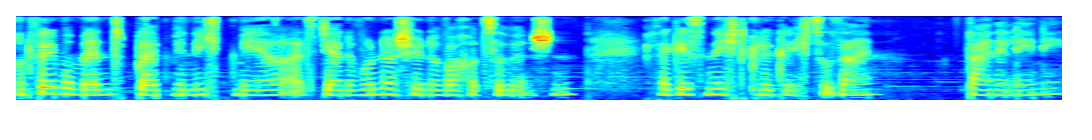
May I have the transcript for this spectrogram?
Und für den Moment bleibt mir nicht mehr, als dir eine wunderschöne Woche zu wünschen. Vergiss nicht glücklich zu sein. Deine Leni.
